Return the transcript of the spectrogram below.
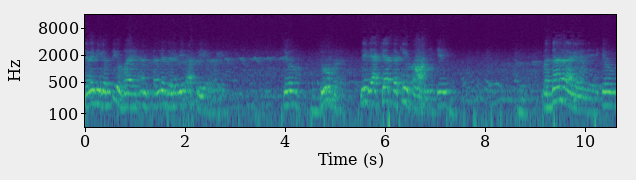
જલેબી ગમતી હોય અને તમને જલેબી અપ્રિય હોય શું સુખની વ્યાખ્યા સરખી હોવાની કે બધાને લાગે છે કેવું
